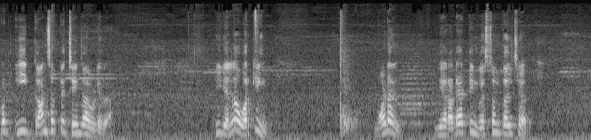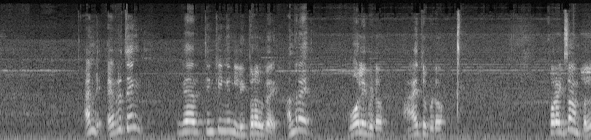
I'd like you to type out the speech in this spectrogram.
ಬಟ್ ಈ ಕಾನ್ಸೆಪ್ಟೇ ಚೇಂಜ್ ಆಗ್ಬಿಟ್ಟಿದೆ. ಈಗೆಲ್ಲ working modern we are adapting western culture and everything we are thinking in liberal way ಅಂದರೆ ಓಲಿ ಬಿಡು, ಆಯಿತು ಬಿಡು. ಫಾರ್ ಎಕ್ಸಾಂಪಲ್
